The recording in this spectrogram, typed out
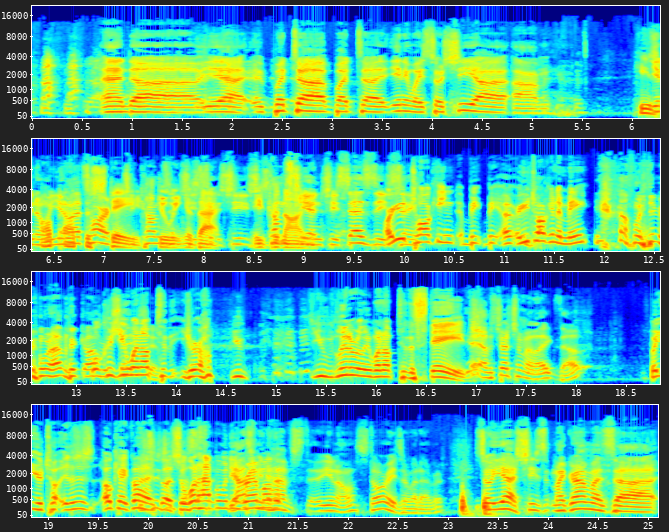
and uh, yeah, but uh, but uh, anyway, so she. Uh, um, He's you know, up you know at that's the hard. Stage comes doing and his she, act. She, she He's comes to you and she says these. Are you things. talking? Be, be, are you talking to me? what do you mean we're having a conversation? Well, because you went up to the. You're up. You. You literally went up to the stage. Yeah, I'm stretching my legs out. But you're. Ta- this is okay. Go ahead. Go. So what happened with you your to grandmother? have, st- you know, stories or whatever. So yeah, she's my grandma's. Uh,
